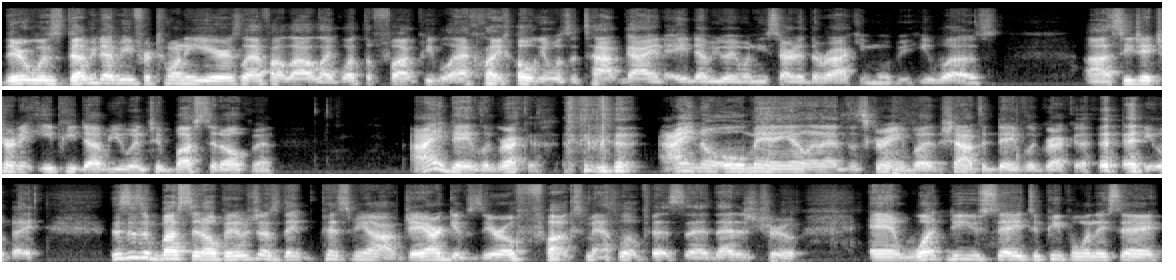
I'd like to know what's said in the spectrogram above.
There was WWE for 20 years. Laugh out loud. Like, what the fuck? People act like Hogan was a top guy in AWA when he started the Rocky movie. He was. Uh, CJ turning EPW into Busted Open. I ain't Dave LaGreca. I ain't no old man yelling at the screen, but shout out to Dave LaGreca. anyway, this isn't busted open. It was just they pissed me off. JR gives zero fucks, Matt Lopez said. That is true. And what do you say to people when they say,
